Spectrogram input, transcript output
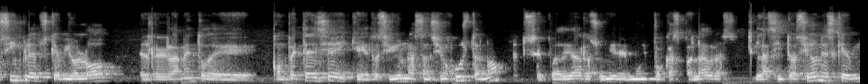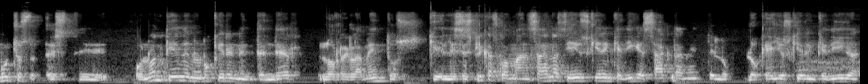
simple es que violó el reglamento de competencia y que recibió una sanción justa, ¿no? Se podría resumir en muy pocas palabras. La situación es que muchos este, o no entienden o no quieren entender los reglamentos, que les explicas con manzanas y ellos quieren que diga exactamente lo, lo que ellos quieren que diga.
